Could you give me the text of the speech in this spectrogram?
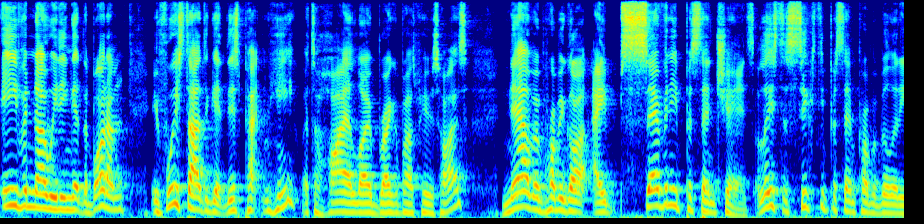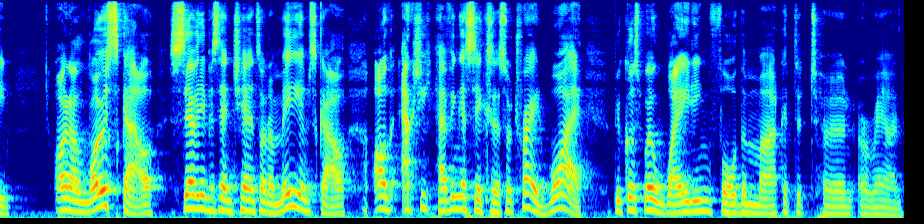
even though we didn't get the bottom, if we start to get this pattern here, that's a higher low breaking past previous highs, now we've probably got a 70% chance, at least a 60% probability on a low scale, 70% chance on a medium scale of actually having a successful trade. Why? Because we're waiting for the market to turn around.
